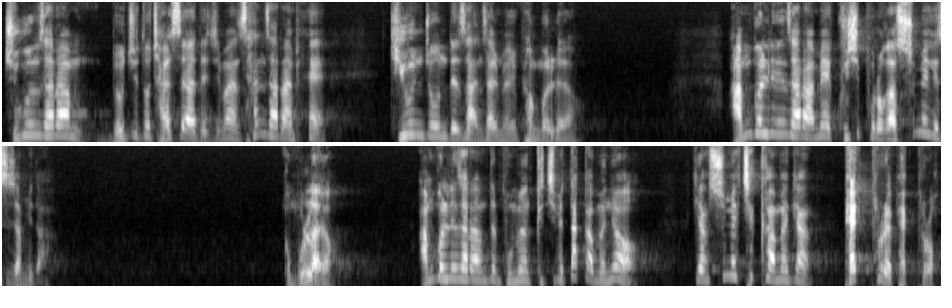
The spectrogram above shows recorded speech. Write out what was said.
죽은 사람 묘지도 잘 써야 되지만 산 사람의 기운 좋은 데서 안 살면 병 걸려요. 암 걸리는 사람의 90%가 수맥에서 잡니다. 그건 몰라요. 암 걸린 사람들 보면 그 집에 딱 가면요. 그냥 수맥 체크하면 그냥 100%에 100%.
